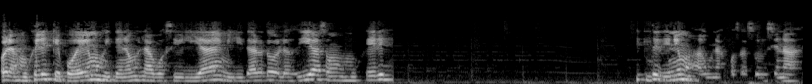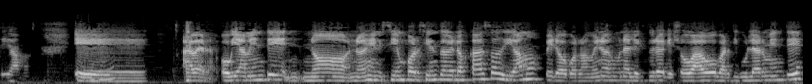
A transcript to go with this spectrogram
o las mujeres que podemos y tenemos la posibilidad de militar todos los días, somos mujeres que tenemos algunas cosas solucionadas, digamos. Eh, a ver, obviamente no, no es en 100% de los casos, digamos, pero por lo menos es una lectura que yo hago particularmente,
